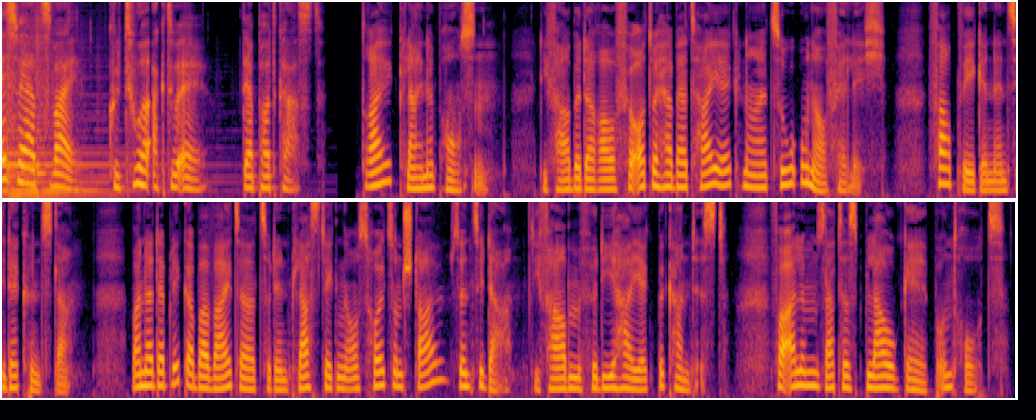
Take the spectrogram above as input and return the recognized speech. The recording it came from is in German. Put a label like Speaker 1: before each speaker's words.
Speaker 1: SWR 2, Kultur aktuell, der Podcast.
Speaker 2: Drei kleine Bronzen. Die Farbe darauf für Otto Herbert Hayek nahezu unauffällig. Farbwege nennt sie der Künstler. Wandert der Blick aber weiter zu den Plastiken aus Holz und Stahl, sind sie da, die Farben, für die Hayek bekannt ist. Vor allem sattes Blau, Gelb und Rot.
